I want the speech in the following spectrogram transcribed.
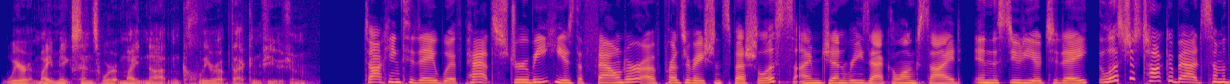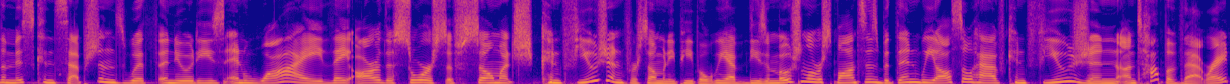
where it might make sense, where it might not, and clear up that confusion. Talking today with Pat Strubbe. He is the founder of Preservation Specialists. I'm Jen Rizak alongside in the studio today. Let's just talk about some of the misconceptions with annuities and why they are the source of so much confusion for so many people. We have these emotional responses, but then we also have confusion on top of that, right?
